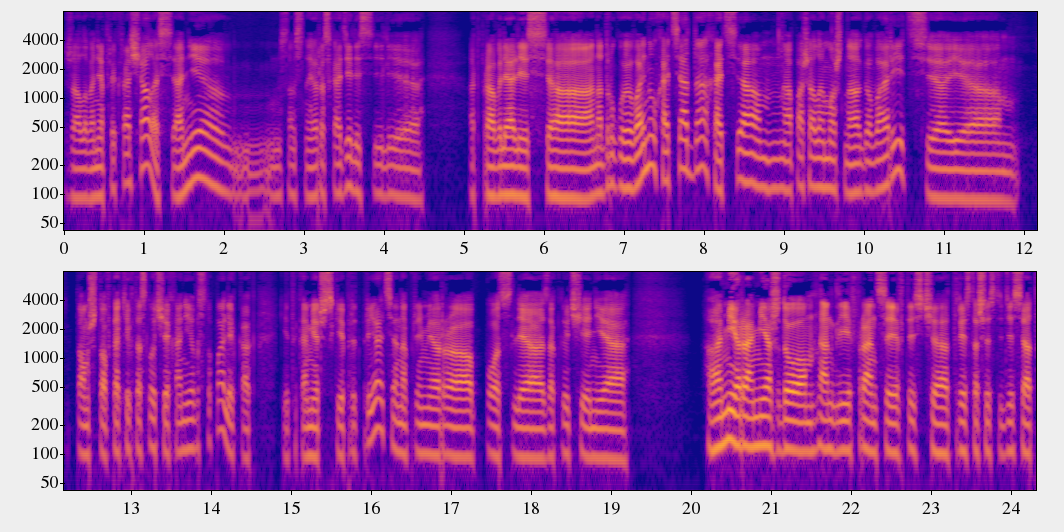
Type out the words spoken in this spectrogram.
жалования прекращалась, они, собственно, расходились или отправлялись а, на другую войну, хотя, да, хотя, пожалуй, можно говорить э, и, том, что в каких-то случаях они выступали как какие-то коммерческие предприятия, например, э, после заключения а, мира между Англией и Францией в 1360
